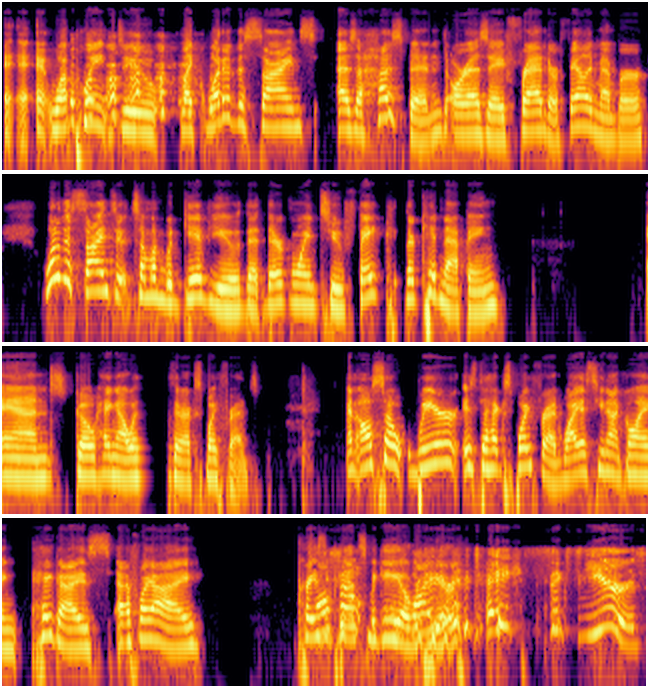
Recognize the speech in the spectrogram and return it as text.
at what point do like what are the signs as a husband or as a friend or family member what are the signs that someone would give you that they're going to fake their kidnapping and go hang out with their ex-boyfriend. And also, where is the ex-boyfriend? Why is he not going, hey guys, FYI, crazy Also, pants McGee over why here? did it take six years?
